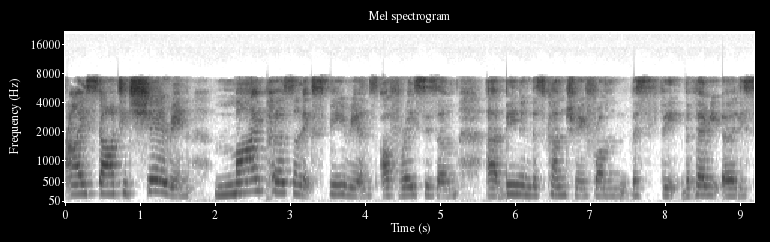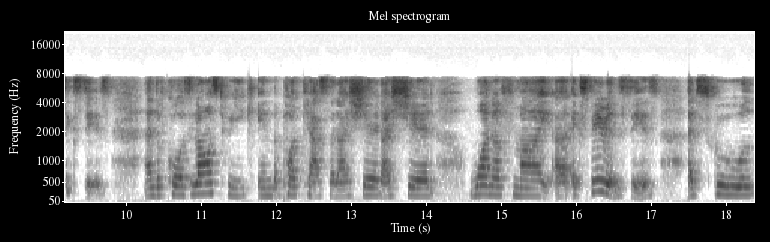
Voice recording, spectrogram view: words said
I started sharing my personal experience of racism uh, being in this country from this, the, the very early 60s. And of course, last week in the podcast that I shared, I shared one of my uh, experiences at school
